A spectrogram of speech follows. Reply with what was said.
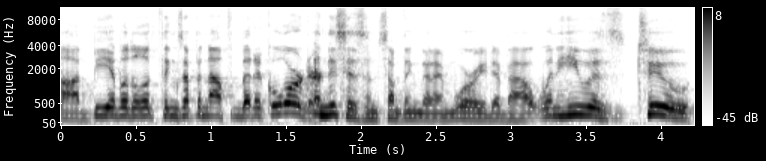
uh, be able to look things up in alphabetical order. And this isn't something that I'm worried about. When he was two,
